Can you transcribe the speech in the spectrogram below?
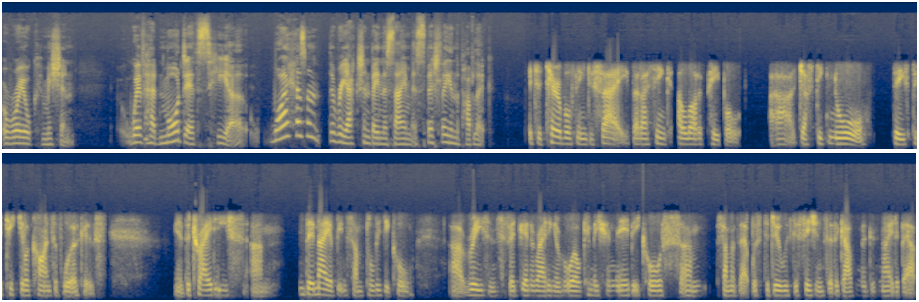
a royal commission. We've had more deaths here. Why hasn't the reaction been the same, especially in the public? It's a terrible thing to say, but I think a lot of people uh, just ignore these particular kinds of workers. You know, the tradies, um, there may have been some political uh, reasons for generating a royal commission there because um, some of that was to do with decisions that the government had made about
